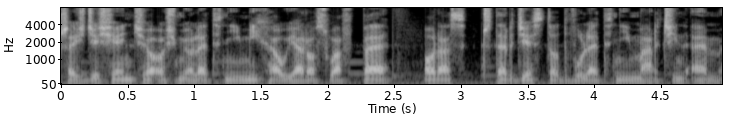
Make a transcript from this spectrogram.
68-letni Michał Jarosław P. oraz 42-letni Marcin M.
